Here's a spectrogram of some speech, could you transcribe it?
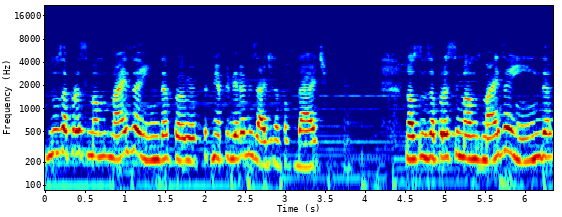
nos aproximamos mais ainda, foi a minha primeira amizade na faculdade. Nós nos aproximamos mais ainda,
